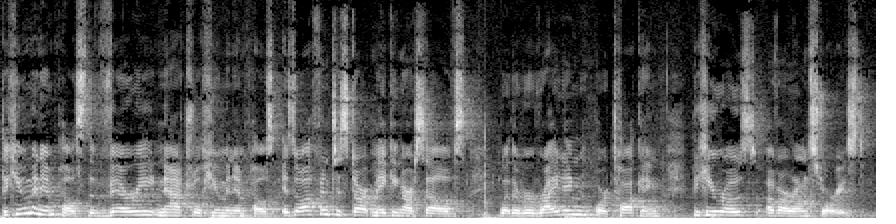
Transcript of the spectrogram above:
the human impulse, the very natural human impulse, is often to start making ourselves, whether we're writing or talking, the heroes of our own stories.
